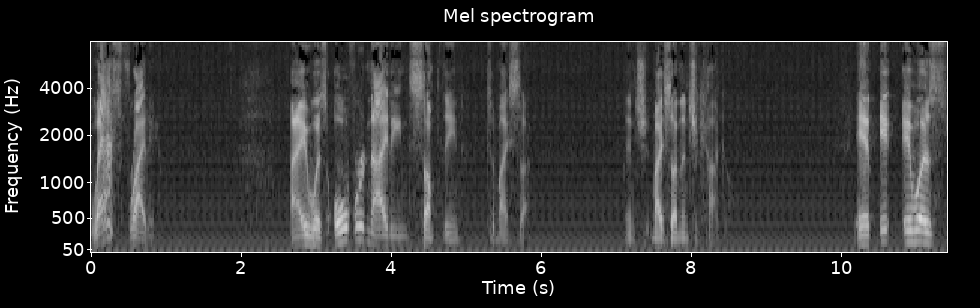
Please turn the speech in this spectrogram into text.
Last Friday, I was overnighting something to my son, in my son in Chicago, and it it was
